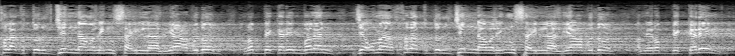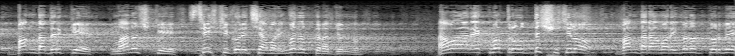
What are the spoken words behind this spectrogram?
খলাকুতুল জিন্না ওয়াল ইনসা ইল্লা লিয়াবুদুন। রব্বে করিম বলেন যে, ওমা খলাকুতুল জিন্না ওয়াল ইনসা ইল্লা লিয়াবুদুন। আমি রব্বে করিম বান্দাদেরকে, মানুষকে সৃষ্টি করেছি আমার ইবাদত করার জন্য। আমার একমাত্র উদ্দেশ্য ছিল, বান্দারা আমার ইবাদত করবে,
